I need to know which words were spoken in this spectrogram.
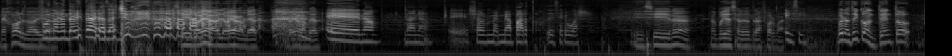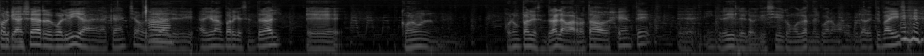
Mejor todavía. Fundamentalista de las achuras. Sí, lo voy a, lo voy a cambiar. Lo voy a cambiar. Eh, no, no, no. Eh, yo me, me aparto de ese lugar. Y sí, no, no podía ser de otra forma. Y sí. Bueno, estoy contento ¿Por porque ayer volví a la cancha, volví Ah. al, al Gran Parque Central eh, con un con un parque central abarrotado de gente. eh, increíble lo que sigue convocando el cuadro más popular de este país.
